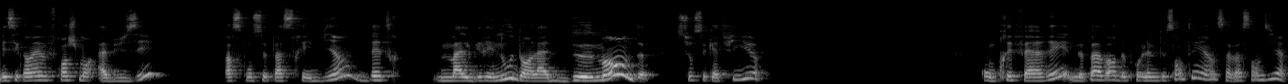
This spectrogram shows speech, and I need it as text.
Mais c'est quand même franchement abusé, parce qu'on se passerait bien d'être malgré nous dans la demande sur ce cas de figure. On préférerait ne pas avoir de problème de santé, hein, ça va sans dire.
